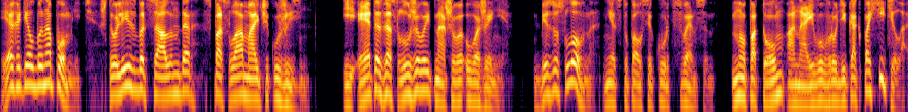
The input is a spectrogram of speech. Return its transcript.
я хотел бы напомнить, что Лизбет Саландер спасла мальчику жизнь. И это заслуживает нашего уважения. Безусловно, не отступался Курт Свенсон, но потом она его вроде как похитила.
